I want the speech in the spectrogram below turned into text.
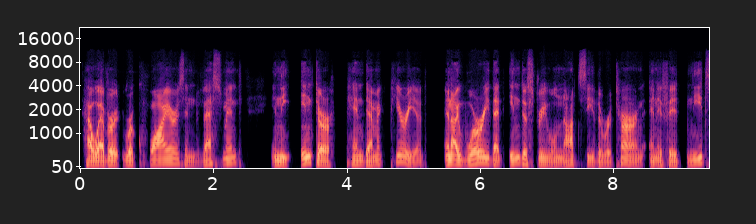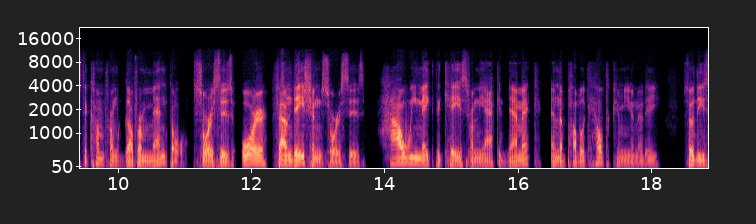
However, it requires investment in the inter pandemic period and I worry that industry will not see the return. And if it needs to come from governmental sources or foundation sources, how we make the case from the academic and the public health community so these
